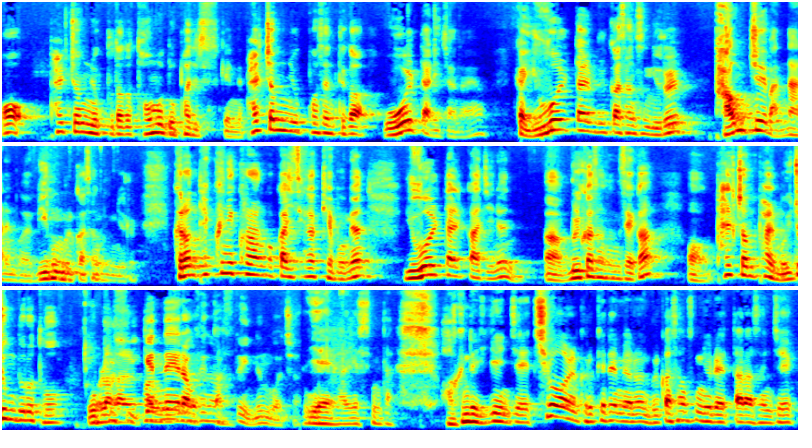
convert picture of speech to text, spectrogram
어 8.6보다도 더 높아질 수 있겠네. 8.6%가 5월 달이잖아요. 그러니까 6월 달 물가 상승률을 다음 주에 만나는 거예요. 미국 음. 물가 상승률을. 그런 테크니컬한 것까지 생각해 보면 6월 달까지는 아, 물가 상승세가 어, 8.8 뭐 이 정도로 더 높을 수 있겠네라고 생각할 수도 있는 거죠. 예, 알겠습니다. 아, 근데 이게 이제 7월 그렇게 되면은 물가 상승률에 따라서 이제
